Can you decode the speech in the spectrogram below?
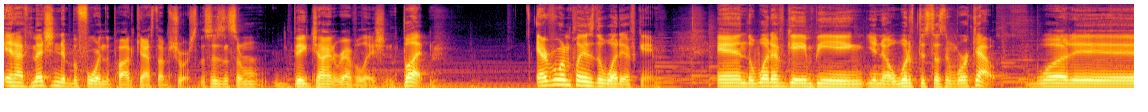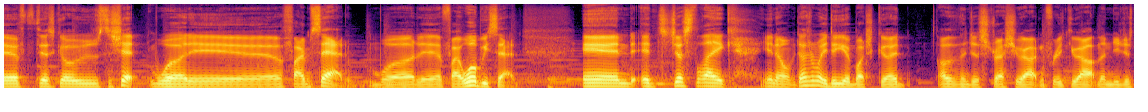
And I've mentioned it before in the podcast, I'm sure. So this isn't some big giant revelation. But everyone plays the what if game. And the what if game being, you know, what if this doesn't work out? What if this goes to shit? What if I'm sad? What if I will be sad? And it's just like, you know, it doesn't really do you much good other than just stress you out and freak you out, and then you just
